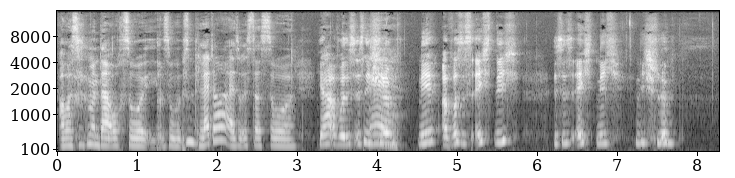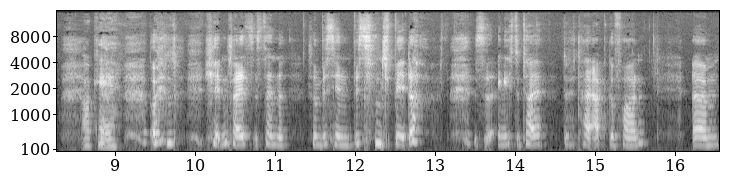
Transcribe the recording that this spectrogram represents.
aber sieht man da auch so, so Splatter? Also ist das so. Ja, aber das ist nicht Äh. schlimm. Nee, aber es ist echt nicht, es ist echt nicht, nicht schlimm. Okay. Und jedenfalls ist dann so ein bisschen, bisschen später, ist eigentlich total, total abgefahren, ähm,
